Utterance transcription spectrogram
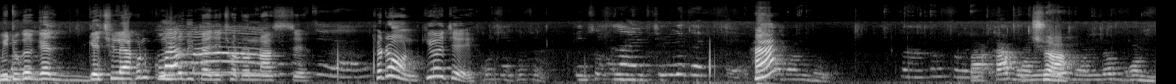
মিঠুকে গে- গেছিল এখন কুমড়ো দিতে হয় যে ছোটন না আসছে। ছোটন কি হয়েছে? হ্যাঁ? পাখা আচ্ছা। বন্ধ বন্ধ।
